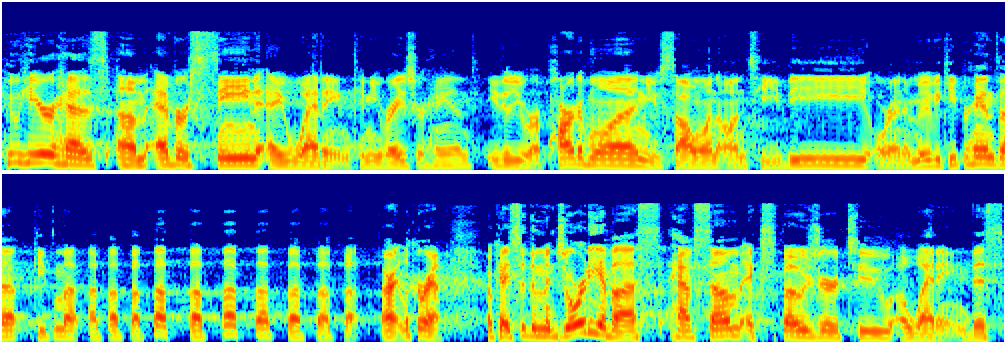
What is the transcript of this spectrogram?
Who here has um, ever seen a wedding? Can you raise your hand? Either you were a part of one, you saw one on TV, or in a movie. Keep your hands up. Keep them up, up, up, up, up, up, up, up, up, up, up. All right, look around. Okay, so the majority of us have some exposure to a wedding. This,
